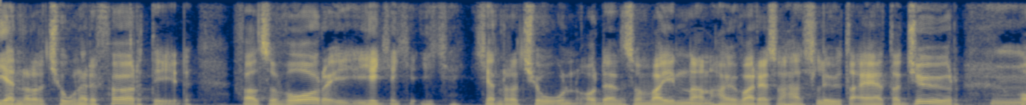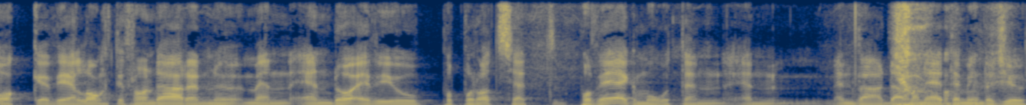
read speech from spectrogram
generationer i förtid. För alltså vår generation och den som var innan har ju varit så här sluta äta djur Mm. och vi är långt ifrån där ännu men ändå är vi ju på, på något sätt på väg mot en, en, en värld där man äter mindre djur.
